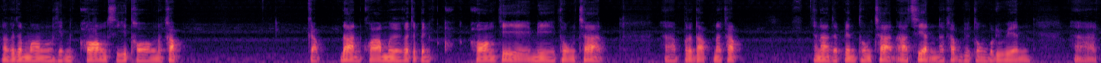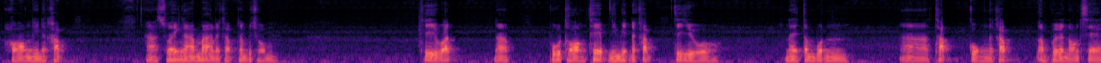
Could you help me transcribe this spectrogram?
เราก็จะมองเห็นคลองสีทองนะครับ กับด้านขวามือก็จะเป็นคลองที่มีธงชาติประดับนะครับ น่าจะเป็นธงชาติอาเซียนนะครับ อยู่ตรงบริเวณคลองนี้นะครับสวยงามมากเลยครับท่านผู้ชม ที่วัดภูทองเทพนิมิตนะครับ ที่อยู่ในตำบลทับกุงนะครับ อำเภอหนองแสง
